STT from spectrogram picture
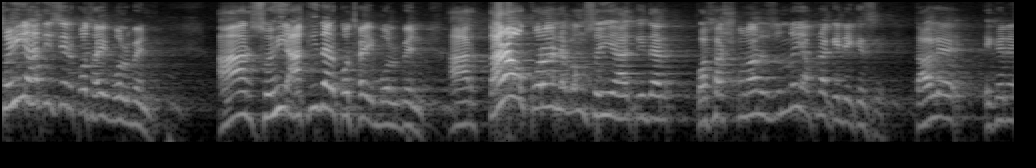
সহি হাদিসের কথাই বলবেন। আর সহি আকিদার কথাই বলবেন। আর তারাও কোরআন এবং সহি আকিদার কথা শোনার জন্যই আপনাকে ডেকেছে। তাহলে এখানে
